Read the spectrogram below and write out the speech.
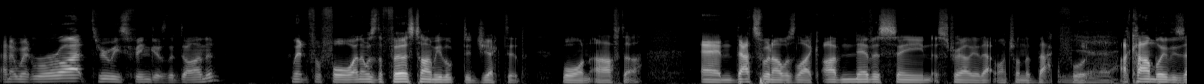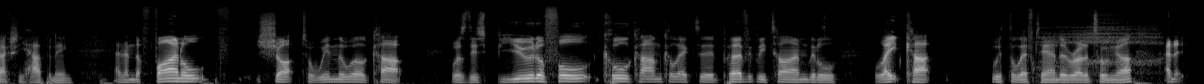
And it went right through his fingers, the diamond. Went for four, and it was the first time he looked dejected, Warne, after. And that's when I was like, I've never seen Australia that much on the back foot. Yeah. I can't believe this is actually happening. And then the final f- shot to win the World Cup was this beautiful, cool, calm, collected, perfectly timed little late cut with the left-hander Ranatunga, and it,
